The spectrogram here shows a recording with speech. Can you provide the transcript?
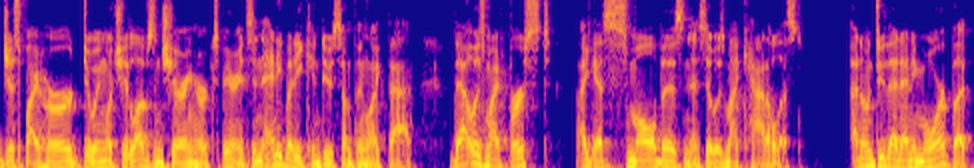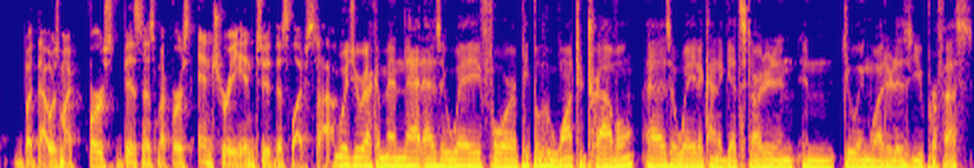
just by her doing what she loves and sharing her experience. And anybody can do something like that. That was my first, I guess, small business. It was my catalyst. I don't do that anymore, but but that was my first business, my first entry into this lifestyle. Would you recommend that as a way for people who want to travel, as a way to kind of get started in, in doing what it is you profess?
